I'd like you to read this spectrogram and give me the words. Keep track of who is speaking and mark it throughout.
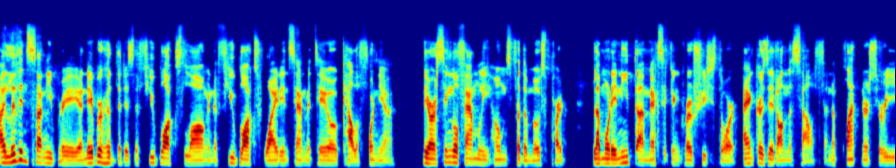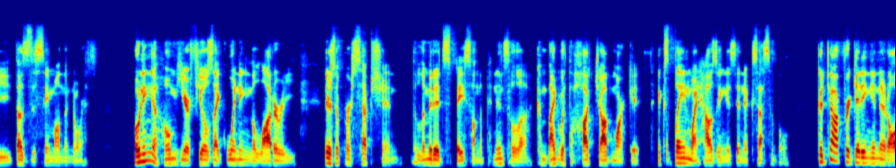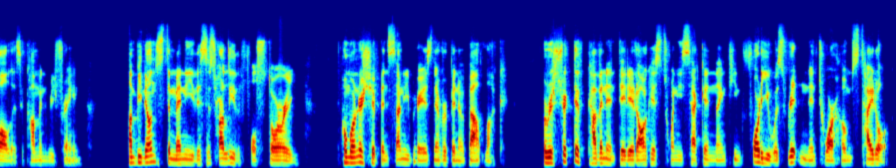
Speaker 1: I live in Sunny Brae, a neighborhood that is a few blocks long and a few blocks wide in San Mateo, California. There are single family homes for the most part, La Morenita Mexican grocery store anchors it on the south, and a plant nursery does the same on the north. Owning a home here feels like winning the lottery. There's a perception the limited space on the peninsula, combined with the hot job market, explain why housing is inaccessible. Good job for getting in at all is a common refrain. Unbeknownst to many, this is hardly the full story. Homeownership in Sunny Brae has never been about luck. A restrictive covenant dated August 22, 1940 was written into our home's title.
